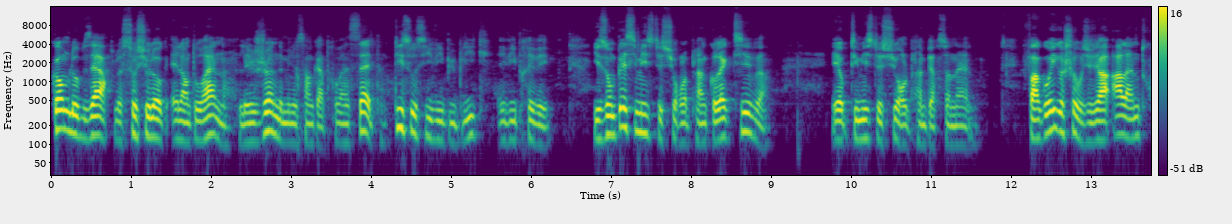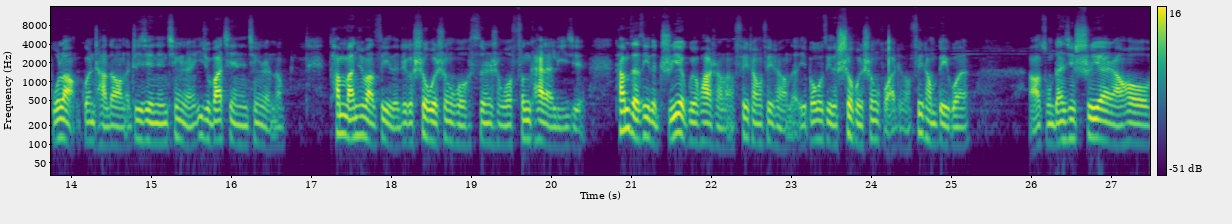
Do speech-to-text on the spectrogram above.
Comme l'observe le sociologue Elan Touraine, les jeunes de 1987 dissocient vie publique et vie privée. Ils sont pessimistes sur le plan collectif et optimistes sur le plan personnel. 法国一个社会学家阿兰·图朗观察到呢，这些年轻人，一九八七年年轻人呢，他们完全把自己的这个社会生活和私人生活分开来理解。他们在自己的职业规划上呢，非常非常的，也包括自己的社会生活啊，这种非常悲观，啊，总担心失业，然后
